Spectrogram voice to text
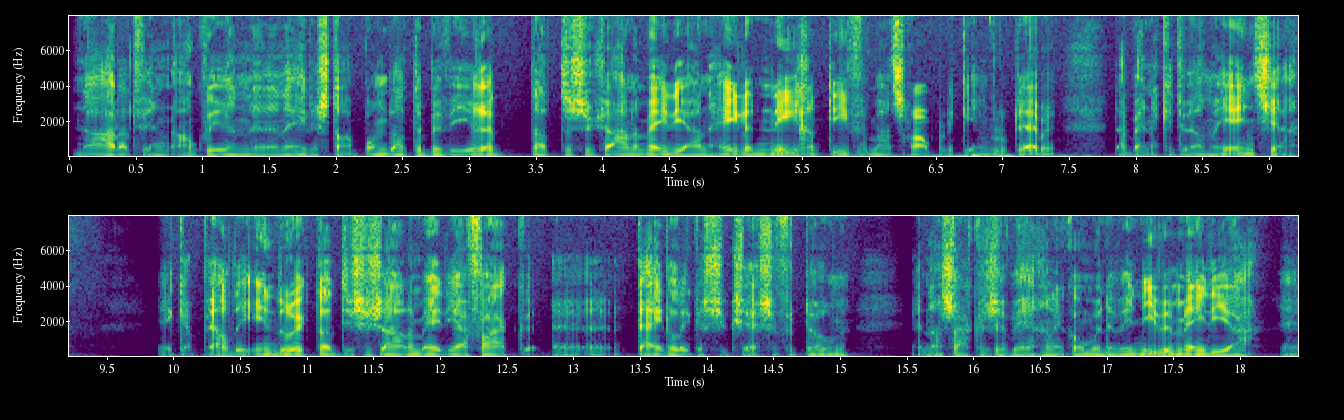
Nou, dat vind ik ook weer een, een, hele stap om dat te beweren. Dat de sociale media een hele negatieve maatschappelijke invloed hebben. Daar ben ik het wel mee eens, ja. Ik heb wel de indruk dat die sociale media vaak uh, tijdelijke successen vertonen. En dan zakken ze weg en dan komen er weer nieuwe media. Hè.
